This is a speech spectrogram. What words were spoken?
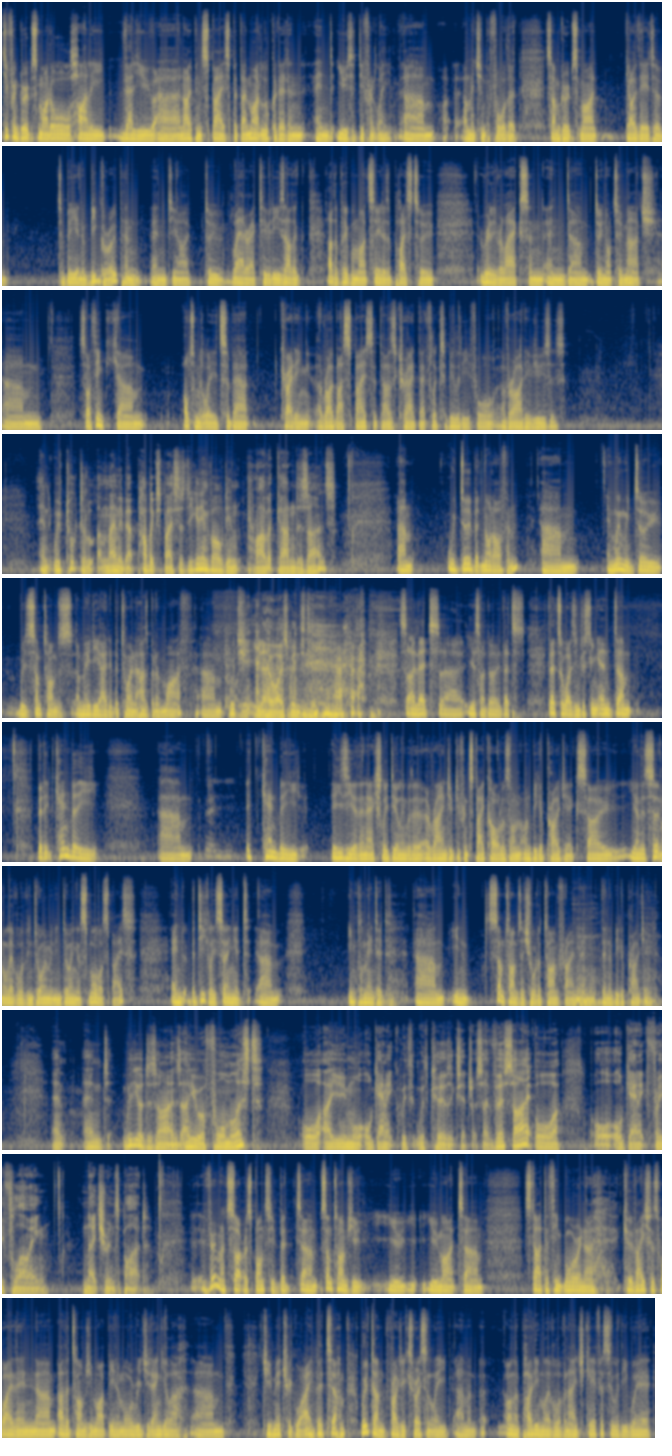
different groups might all highly value uh, an open space, but they might look at it and, and use it differently. Um, I mentioned before that some groups might go there to to be in a big group and, and you know do louder activities. Other other people might see it as a place to really relax and and um, do not too much. Um, so I think um, ultimately it's about creating a robust space that does create that flexibility for a variety of users. And we've talked a, mainly about public spaces. Do you get involved in private garden designs? Um, we do, but not often. Um, and when we do, we're sometimes a mediator between a husband and wife, um, which You, you know who always wins, Tim. so that's uh, yes, I do. That's that's always interesting, and um, but it can be um, it can be easier than actually dealing with a, a range of different stakeholders on, on bigger projects. So you know, there's a certain level of enjoyment in doing a smaller space, and particularly seeing it um, implemented um, in sometimes a shorter time frame than, than a bigger project. And and with your designs, are you a formalist, or are you more organic with, with curves, etc.? So Versailles or or organic, free flowing, nature inspired. very much site responsive, but um, sometimes you you you might um, start to think more in a curvaceous way than um, other times you might be in a more rigid, angular, um, geometric way. But um, we've done projects recently um, on a podium level of an aged care facility where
